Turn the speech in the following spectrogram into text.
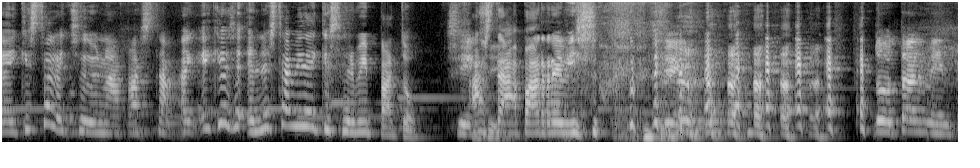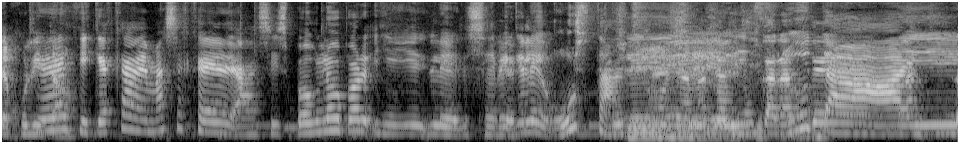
Hay que estar hecho de una pasta. Hay, hay que, en esta vida hay que servir pato. Sí. hasta para revisar. Sí. Totalmente, Quiero Julita. decir que es que además es que a Sispoglo por, y le- se ve que le gusta. Sí, le, sí, le sí. disfruta y-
